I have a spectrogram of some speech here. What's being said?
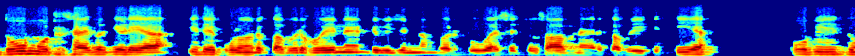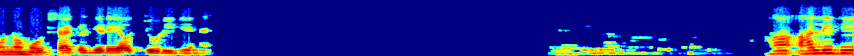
ਦੋ ਮੋਟਰਸਾਈਕਲ ਜਿਹੜੇ ਆ ਇਹਦੇ ਕੋਲੋਂ ਰਿਕਵਰ ਹੋਏ ਨੇ। ਡਿਵੀਜ਼ਨ ਨੰਬਰ 2 ਐਸਐਚਓ ਸਾਹਿਬ ਨੇ ਰਿਕਵਰੀ ਕੀਤੀ ਆ। ਉਹ ਵੀ ਦੋਨੋਂ ਮੋਟਰਸਾਈਕਲ ਜਿਹੜੇ ਆ ਉਹ ਚੋਰੀ ਦੇ ਨੇ। ਹਾਂ ਹਾਲੀ ਦੀ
